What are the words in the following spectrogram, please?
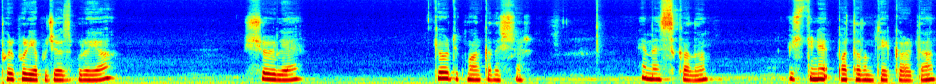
pırpır yapacağız buraya. Şöyle. Gördük mü arkadaşlar? Hemen sıkalım. Üstüne batalım tekrardan.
